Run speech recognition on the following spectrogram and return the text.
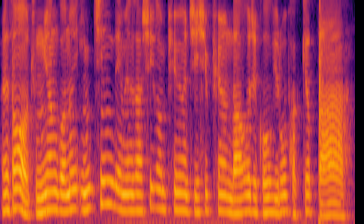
그래서 중요한 거는 인칭되면서 시간 표현, 지시 표현 나 어제 거기로 바뀌었다.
